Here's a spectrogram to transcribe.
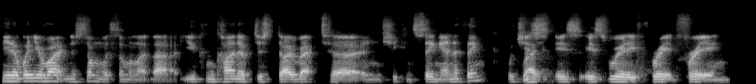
you know, when you're writing a song with someone like that, you can kind of just direct her, and she can sing anything, which right. is is is really free, freeing.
